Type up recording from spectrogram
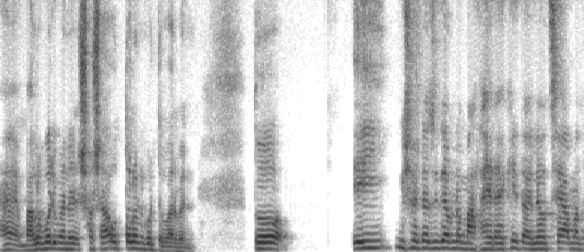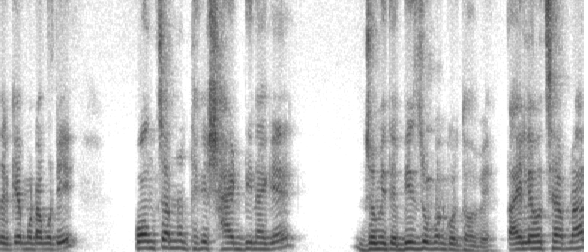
হ্যাঁ ভালো পরিমাণে শশা উত্তোলন করতে পারবেন। তো এই বিষয়টা যদি আমরা মাথায় রাখি তাহলে হচ্ছে আমাদেরকে মোটামুটি পঞ্চান্ন থেকে ষাট দিন আগে জমিতে বীজ রোপণ করতে হবে। তাইলে হচ্ছে আপনার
